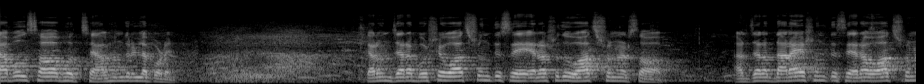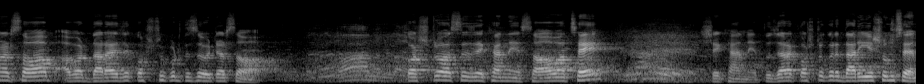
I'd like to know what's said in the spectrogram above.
ডাবল সওয়াব হচ্ছে, আলহামদুলিল্লাহ পড়েন। কারণ যারা বসে ওয়াজ শুনতেছে, এরা শুধু ওয়াজ শোনার স্বভাব আর যারা দাঁড়ায় শুনতেছে, এরা ওয়াজ শোনার সওয়াব, আবার দাঁড়ায় যে কষ্ট করতেছে, ওইটার স্বভাব কষ্ট আছে যেখানে, সওয়াব আছে সেখানে। তো যারা কষ্ট করে দাঁড়িয়ে শুনছেন,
